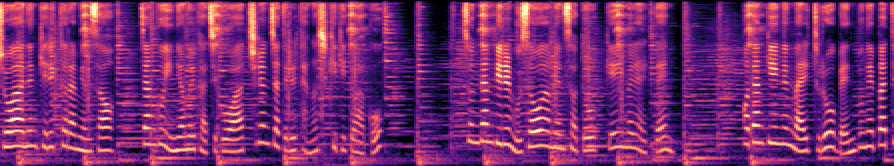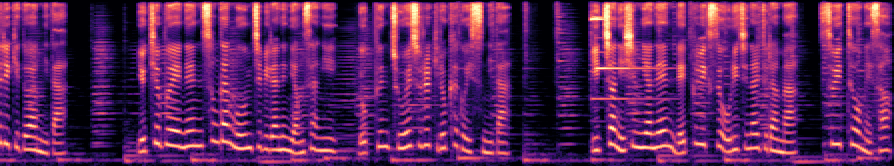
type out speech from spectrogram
좋아하는 캐릭터라면서 짱구 인형을 가지고 와 출연자들을 당황시키기도 하고 손담비를 무서워하면서도 게임을 할 땐 허당기 있는 말투로 멘붕에 빠뜨리기도 합니다. 유튜브에는 송강 모음집이라는 영상이 높은 조회수를 기록하고 있습니다. 2020년엔 넷플릭스 오리지널 드라마 스위트홈에서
